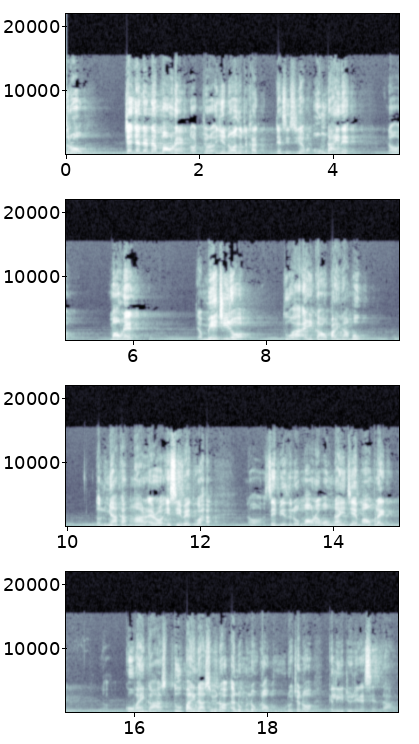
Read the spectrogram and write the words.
သူတို့ကြမ်းကြမ်းတမ်းတမ်းမောင်းတယ်နော်ကျွန်တော်အရင်တော့ဆိုတခါတက္ကစီစီးရမှာအုံတိုင်းနဲ့နော်မောင်းတဲ့မေးကြည့်တော့ तू ကအဲ့ဒီကားကိုပိုင်တာမဟုတ်သူလူများကငှားတာအဲ့တော့အေးဆေးပဲ तू က နော်အဆင်ပြေသလိုမောင်းတယ်ဝုံတိုင်းကျဲမောင်းပလိုက်တယ်နော်ကိုပိုင်ကားသူပိုင်တာဆိုရင်တော့အဲ့လိုမလုပ်တော့ဘူးလို့ကျွန်တော်ကလေးတူးနေစဉ်းစားတယ်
